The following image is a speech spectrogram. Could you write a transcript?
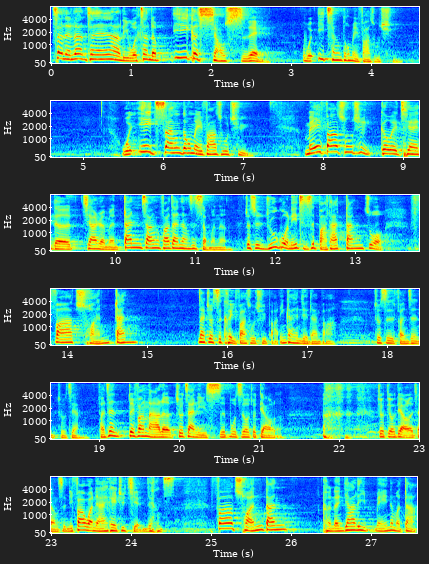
站在那站在那里，我站了一个小时，哎，我一张都没发出去，我一张都没发出去，没发出去。各位亲爱的家人们，单张发单张是什么呢？就是如果你只是把它当做发传单，那就是可以发出去吧？应该很简单吧？就是反正就这样，反正对方拿了，就在你十步之后就掉了。就丢掉了这样子，你发完你还可以去捡这样子。发传单可能压力没那么大，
